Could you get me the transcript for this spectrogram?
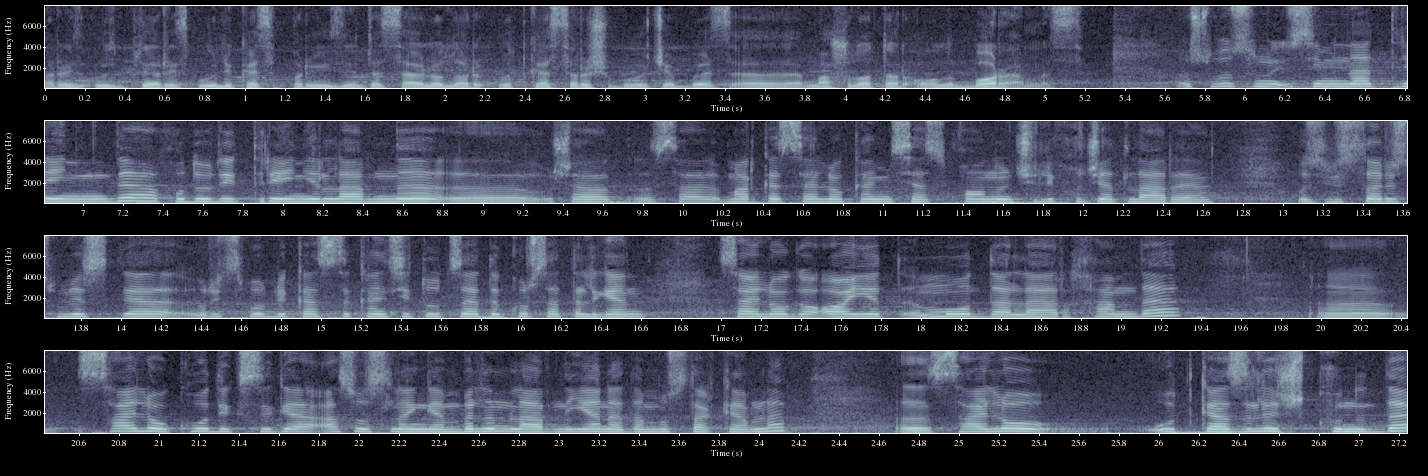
o'zbekiston respublikasi prezidenti saylovlari o'tkazilish bo'yicha biz e, mashg'ulotlar olib boramiz. Ushbu seminar treningda hududiy trenerlarni e, o'sha markaz saylov komissiyasi qonunchilik hujjatlari o'zbekiston respublikasi konstitutsiyada ko'rsatilgan saylovga oid moddalar hamda e, saylov kodeksiga asoslangan bilimlarni yanada mustahkamlab saylov o'tkazilish kunida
